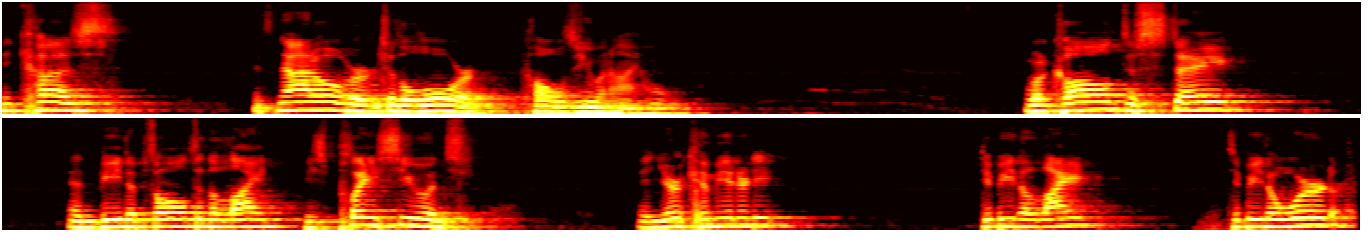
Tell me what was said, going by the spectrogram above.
Because it's not over until the Lord calls you and I home. We're called to stay and be the salt and the light. He's placed you in, in your community to be the light, to be the Word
